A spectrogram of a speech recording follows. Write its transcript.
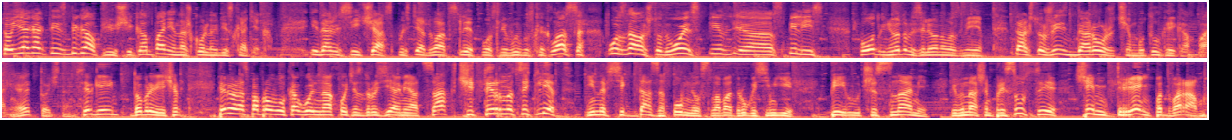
то я как-то избегал пьющей компании на школьных дискотеках. И даже сейчас, спустя 20 лет после выпуска класса, узнал, что двое спи- э, спились под гнетом зеленого змея. Так что жизнь дороже, чем бутылка и компания. Это точно. Сергей, добрый вечер. Первый раз попробовал алкоголь на охоте с друзьями отца в 14 лет и навсегда запомнил слова друга семьи. Пей лучше с нами и в нашем присутствии, чем дрянь по дворам.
